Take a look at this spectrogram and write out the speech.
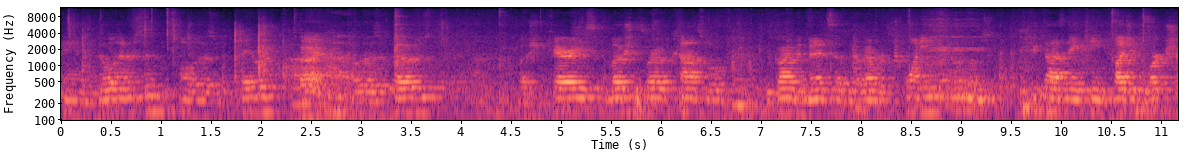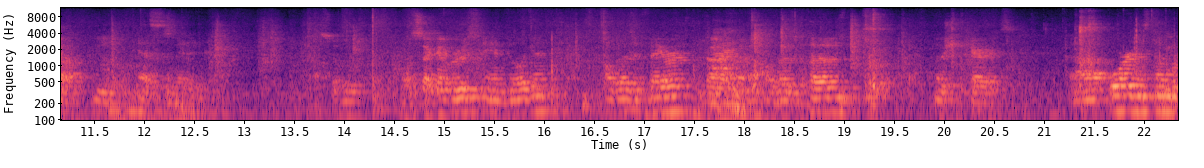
and Bill Henderson, all those in favor? Aye. All those opposed? Motion carries. A motion Borough Council regarding the minutes of November 20, 2018 Budget Workshop meeting as submitted. So, One second. Bruce and Bill again. All those in favor? Aye. All those opposed? Motion carries. Uh, Ordinance number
